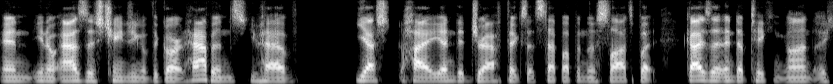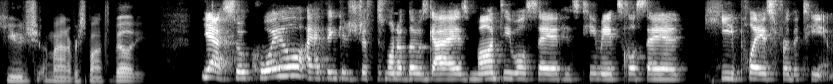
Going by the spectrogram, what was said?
and, you know, as this changing of the guard happens, you have, yes, high ended draft picks that step up in those slots, but guys that end up taking on a huge amount of responsibility. Yeah. So Coyle, I think, is just one of those guys. Monty will say it, his teammates will say it. He plays for the team.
